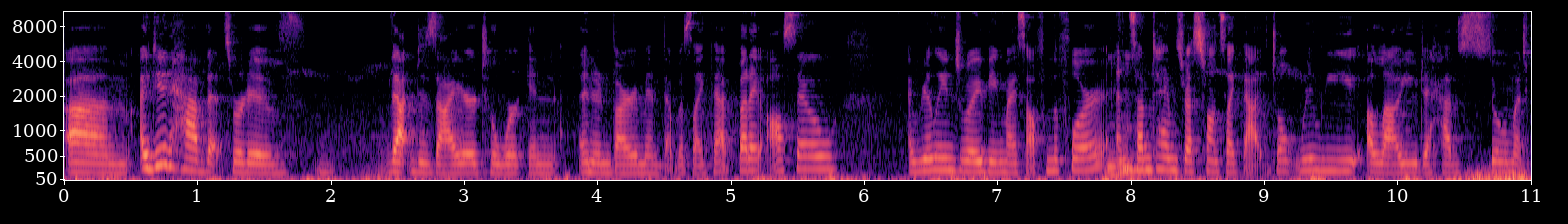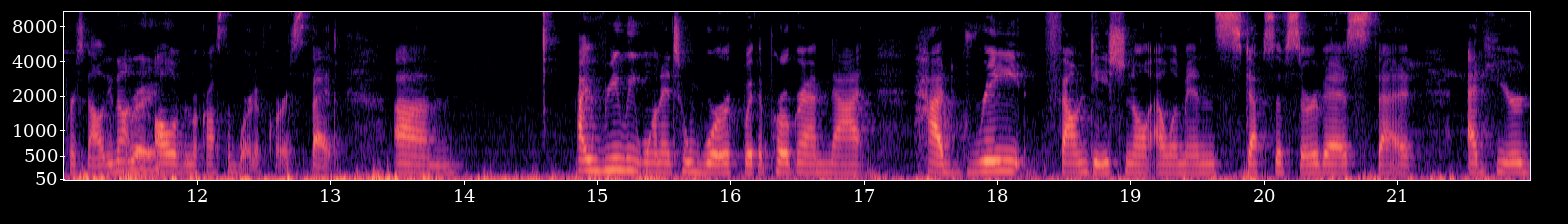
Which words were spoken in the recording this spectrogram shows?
Um, I did have that sort of that desire to work in an environment that was like that, but I also I really enjoy being myself on the floor. Mm-hmm. And sometimes restaurants like that don't really allow you to have so much personality. Not right. all of them across the board, of course, but um, I really wanted to work with a program that had great foundational elements, steps of service that adhered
